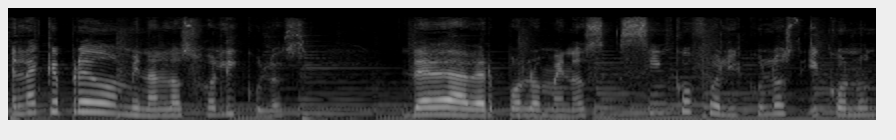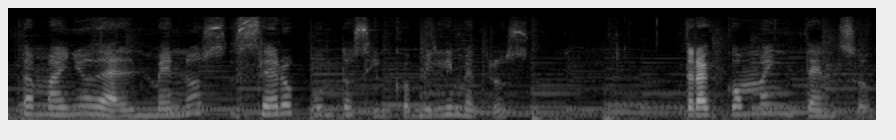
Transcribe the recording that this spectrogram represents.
en la que predominan los folículos. Debe de haber por lo menos 5 folículos y con un tamaño de al menos 0.5 milímetros. Tracoma intenso.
